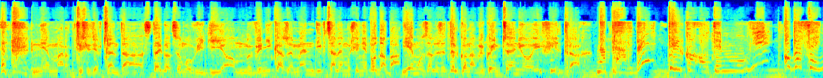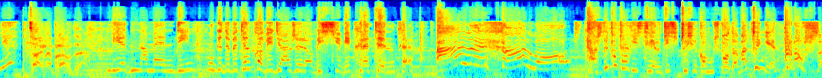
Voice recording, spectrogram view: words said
Nie martwcie się, dziewczęta. Z tego, co mówi Guillaume, wynika, że Mandy wcale mu się nie podoba. Jemu zależy tylko na wykończeniu i filtrach. Naprawdę? Tylko o tym mówi? O basenie? Tak naprawdę. Biedna Mandy. Gdyby tylko wiedziała, że robi z siebie kretynkę. Ale halo! Każdy potrafi stwierdzić, czy się komuś podoba, czy nie. Proszę!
